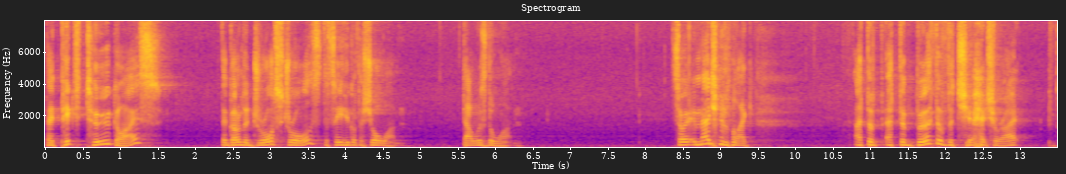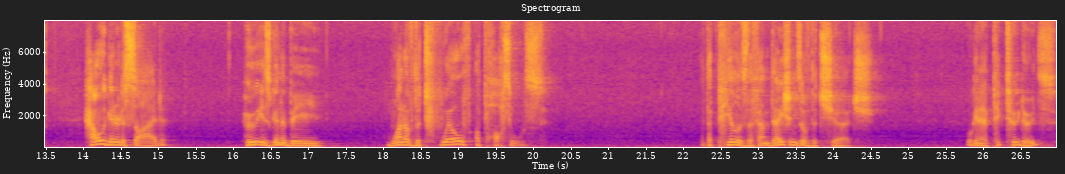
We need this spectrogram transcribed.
They picked two guys they got him to draw straws to see who got the short one. That was the one. So imagine, like, at the, at the birth of the church, right? How are we going to decide who is going to be one of the 12 apostles? The pillars, the foundations of the church. We're going to pick two dudes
